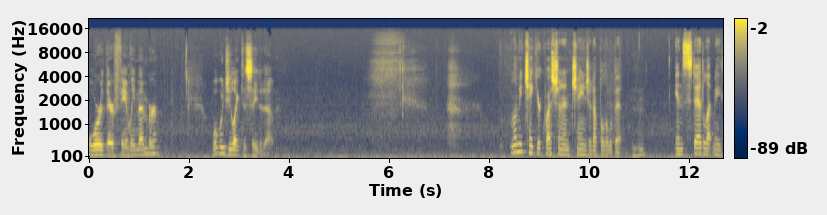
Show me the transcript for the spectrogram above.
or their family member, what would you like to say to them? Let me take your question and change it up a little bit. Mm-hmm. Instead, let me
